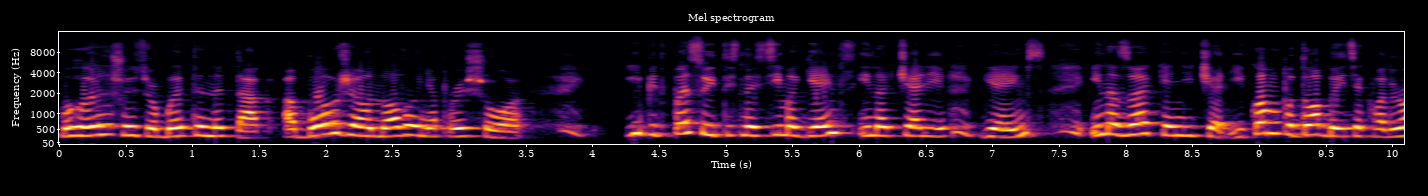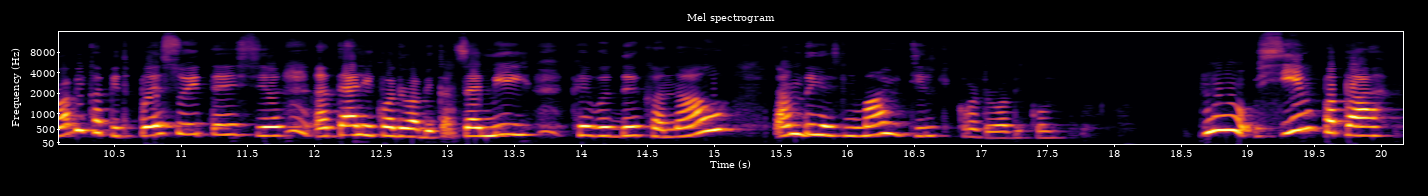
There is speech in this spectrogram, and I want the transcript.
могли щось зробити не так. Або вже оновлення пройшло. І підписуйтесь на Сіма Games і на Челі Games і на The Candy Chat. І кому подобається квадробіка, підписуйтесь на Телі Квадробіка. Це мій КВД канал, там, де я знімаю тільки квадробіку. Ну, всім па-па!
